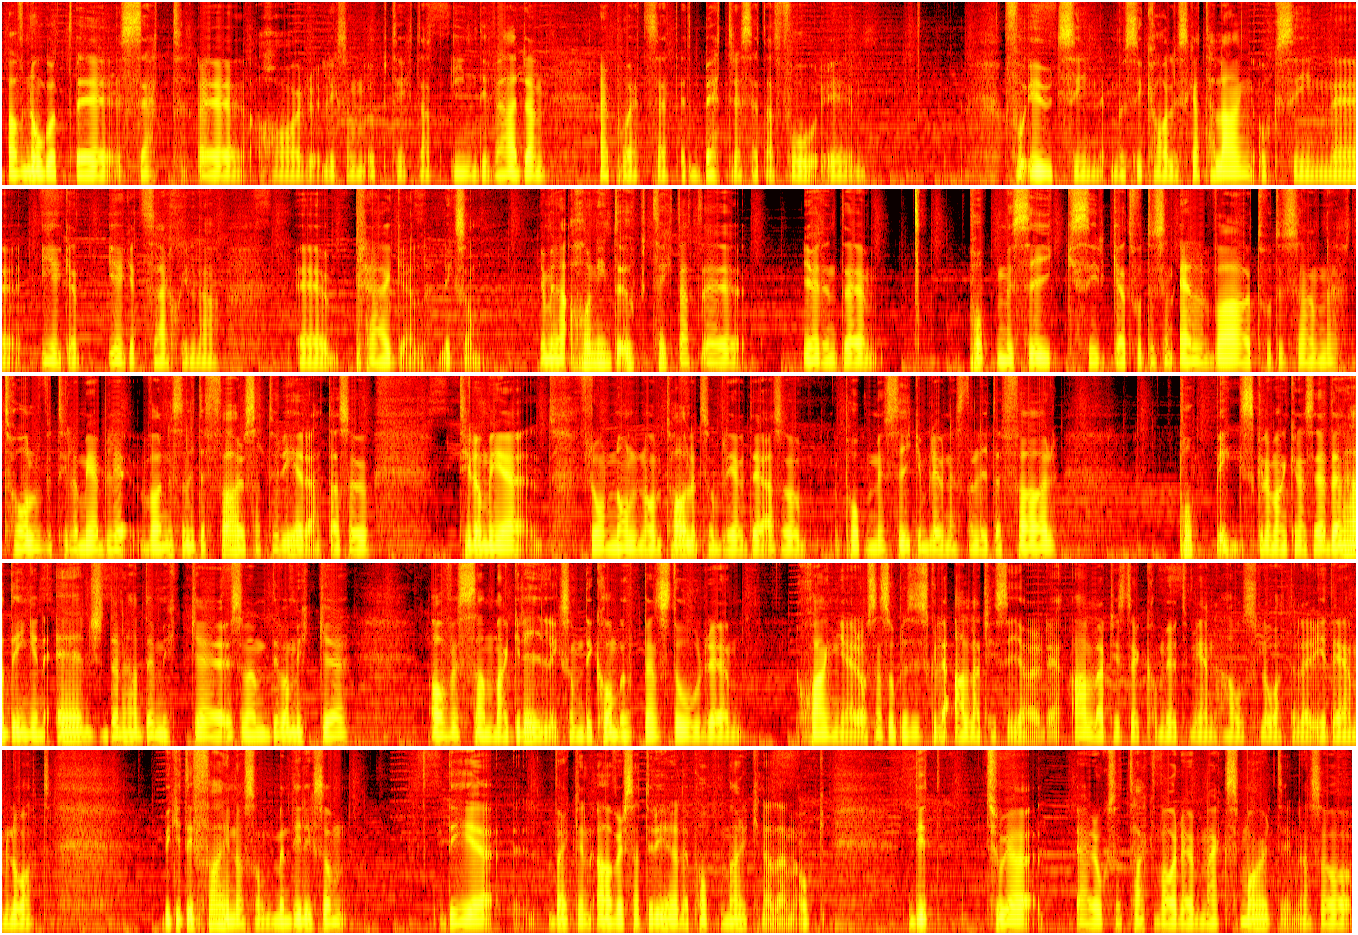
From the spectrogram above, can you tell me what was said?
av något eh, sätt eh, har liksom upptäckt att indievärlden är på ett sätt ett bättre sätt att få, eh, få ut sin musikaliska talang och sin eh, egen, eget särskilda eh, prägel liksom. Jag menar, har ni inte upptäckt att, eh, jag vet inte, popmusik cirka 2011, 2012 till och med ble, var nästan lite för saturerat. Alltså till och med från 00-talet så blev det, alltså popmusiken blev nästan lite för poppig skulle man kunna säga. Den hade ingen edge, den hade mycket, det var mycket av samma grej liksom. Det kom upp en stor eh, genre och sen så plötsligt skulle alla artister göra det. Alla artister kom ut med en house-låt eller EDM-låt. Vilket är fine och sånt men det är liksom det är verkligen översaturerade popmarknaden och det tror jag är också tack vare Max Martin. Alltså,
